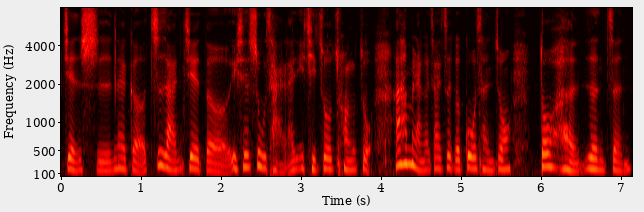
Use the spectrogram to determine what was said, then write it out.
捡拾那个自然界的一些素材来一起做创作。啊，他们两个在这个过程中都很认真。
